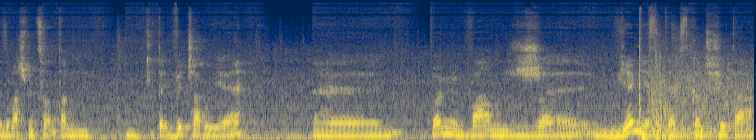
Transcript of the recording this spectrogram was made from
Zobaczmy, co on tam tutaj wyczaruje. E, Powiem Wam, że wiem niestety, jak skończy się ta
